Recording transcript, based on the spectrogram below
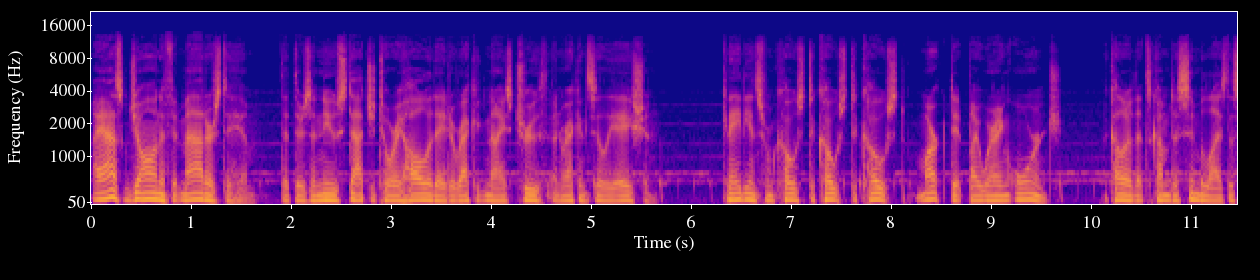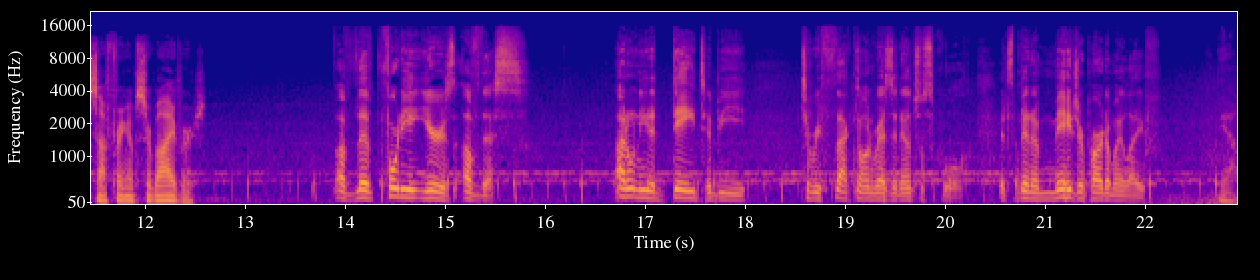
I ask John if it matters to him that there's a new statutory holiday to recognize truth and reconciliation. Canadians from coast to coast to coast marked it by wearing orange, a color that's come to symbolize the suffering of survivors. I've lived 48 years of this. I don't need a day to be to reflect on residential school. It's been a major part of my life. Yeah.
